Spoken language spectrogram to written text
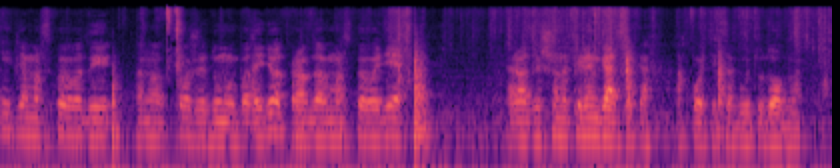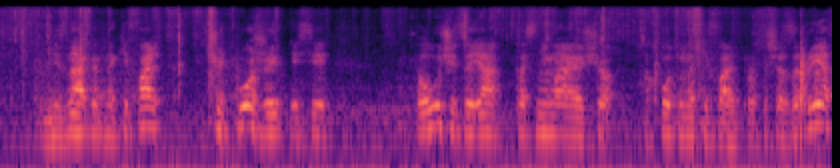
И для морской воды оно тоже, думаю, подойдет. Правда, в морской воде разве что на пеленгасика охотиться будет удобно. Не знаю, как на кефаль. Чуть позже, если получится, я поснимаю еще охоту на кефаль. Просто сейчас запрет.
